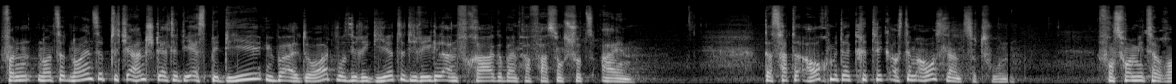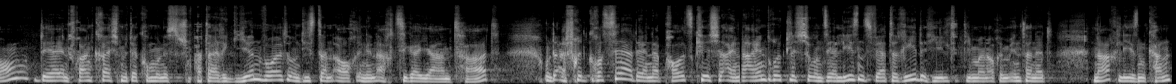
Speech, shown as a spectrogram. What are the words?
Von 1979 an stellte die SPD überall dort, wo sie regierte, die Regelanfrage beim Verfassungsschutz ein. Das hatte auch mit der Kritik aus dem Ausland zu tun. François Mitterrand, der in Frankreich mit der Kommunistischen Partei regieren wollte und dies dann auch in den 80er Jahren tat, und Alfred Grosser, der in der Paulskirche eine eindrückliche und sehr lesenswerte Rede hielt, die man auch im Internet nachlesen kann,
